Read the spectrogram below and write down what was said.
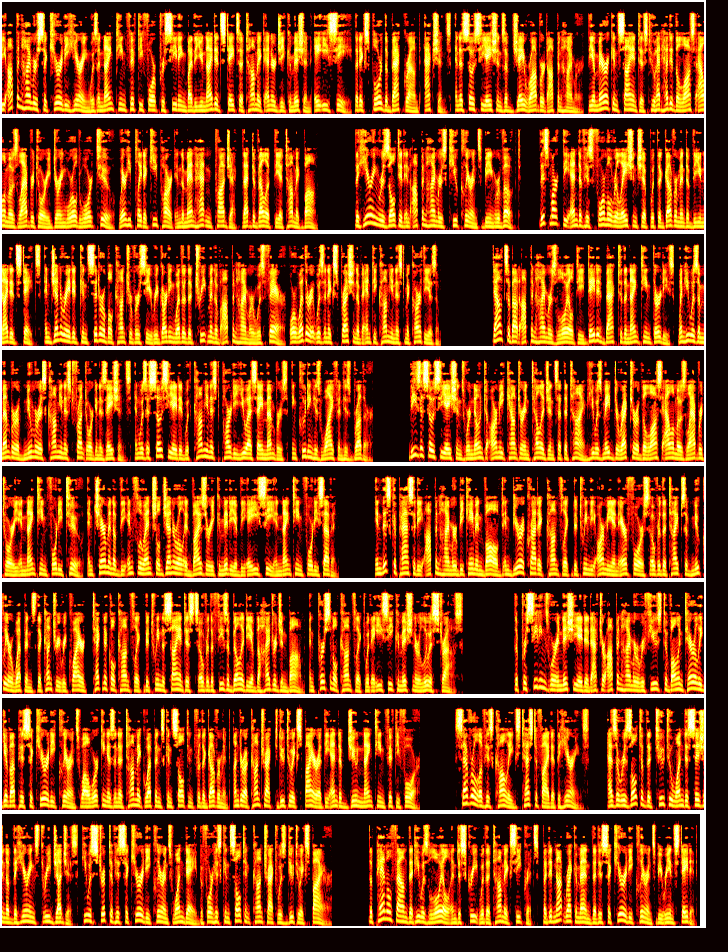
The Oppenheimer security hearing was a 1954 proceeding by the United States Atomic Energy Commission that explored the background, actions, and associations of J. Robert Oppenheimer, the American scientist who had headed the Los Alamos Laboratory during World War II, where he played a key part in the Manhattan Project that developed the atomic bomb. The hearing resulted in Oppenheimer's Q clearance being revoked. This marked the end of his formal relationship with the government of the United States, and generated considerable controversy regarding whether the treatment of Oppenheimer was fair, or whether it was an expression of anti-communist McCarthyism. Doubts about Oppenheimer's loyalty dated back to the 1930s, when he was a member of numerous Communist Front organizations, and was associated with Communist Party USA members, including his wife and his brother. These associations were known to Army counterintelligence at the time he was made director of the Los Alamos Laboratory in 1942, and chairman of the influential General Advisory Committee of the AEC in 1947. In this capacity Oppenheimer became involved in bureaucratic conflict between the Army and Air Force over the types of nuclear weapons the country required, technical conflict between the scientists over the feasibility of the hydrogen bomb, and personal conflict with AEC Commissioner Lewis Strauss. The proceedings were initiated after Oppenheimer refused to voluntarily give up his security clearance while working as an atomic weapons consultant for the government, under a contract due to expire at the end of June 1954. Several of his colleagues testified at the hearings. As a result of the 2–1 decision of the hearing's three judges, he was stripped of his security clearance one day before his consultant contract was due to expire. The panel found that he was loyal and discreet with atomic secrets, but did not recommend that his security clearance be reinstated.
